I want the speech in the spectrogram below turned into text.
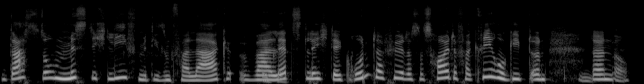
das so mistig lief mit diesem Verlag, war okay. letztlich der Grund dafür, dass es heute Fakriro gibt. Und dann genau.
